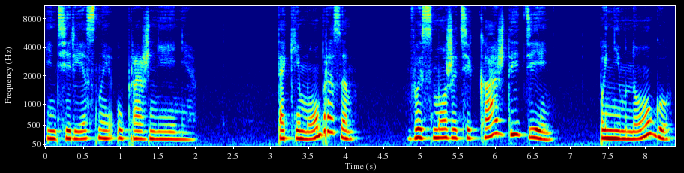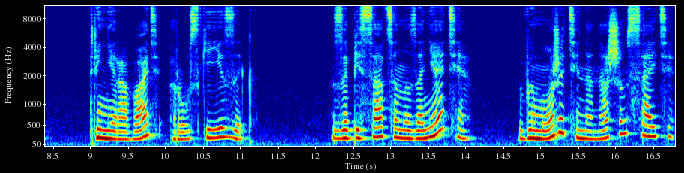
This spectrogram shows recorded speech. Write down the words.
интересные упражнения. Таким образом, вы сможете каждый день понемногу тренировать русский язык. Записаться на занятия вы можете на нашем сайте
